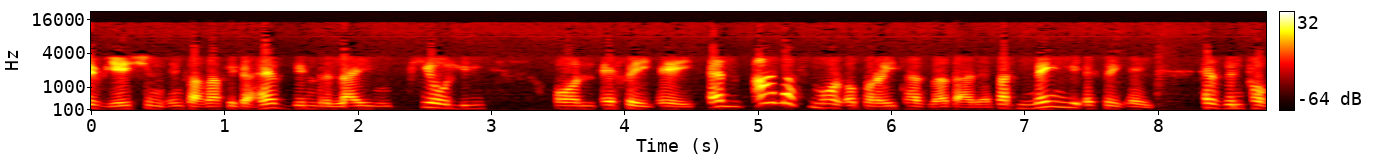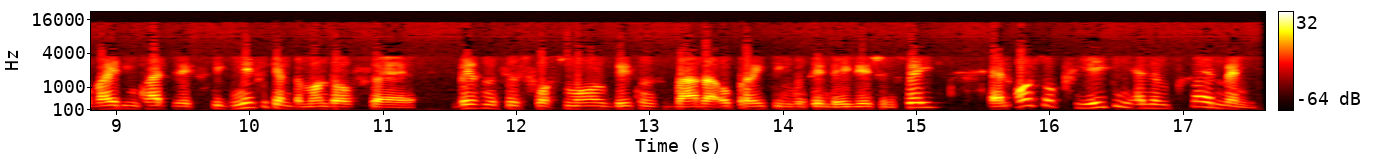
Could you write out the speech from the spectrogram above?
aviation in South Africa has been relying purely on SAA and other small operators that are there, but mainly SAA has been providing quite a significant amount of uh, businesses for small businesses that are operating within the aviation space and also creating an employment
